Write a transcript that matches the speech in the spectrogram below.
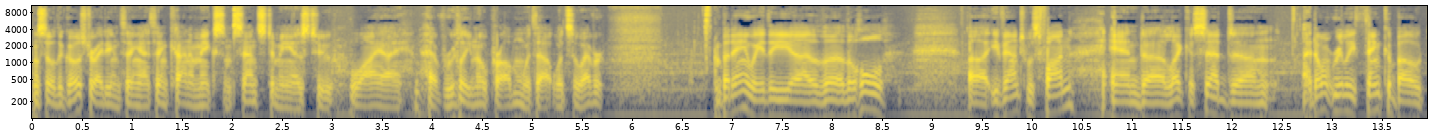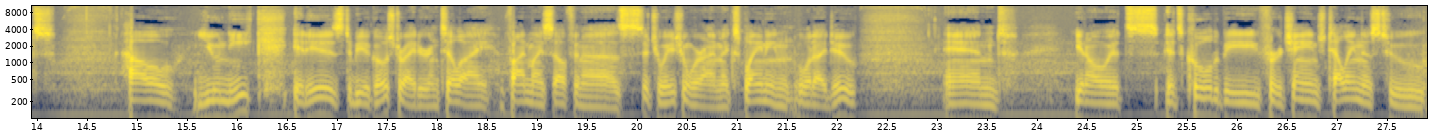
And so the ghostwriting thing, I think, kind of makes some sense to me as to why I have really no problem with that whatsoever. But anyway, the uh, the the whole uh, event was fun, and uh, like I said, um, I don't really think about how unique it is to be a ghostwriter until I find myself in a situation where I'm explaining what I do, and you know, it's it's cool to be for a change telling this to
